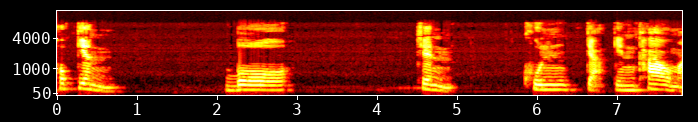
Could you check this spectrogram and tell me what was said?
ฮกเกี้ยน โบ เช่น คุณจะกินข้าวไหม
